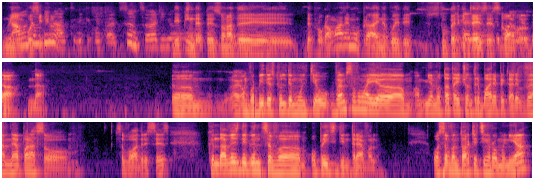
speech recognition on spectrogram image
nu Da, e am imposibil. întâmpinat dificultăți. Sunt țări... eu- Depinde, pe zona de, de programare nu prea ai nevoie de super viteze sau... Da, da, da. Um, am vorbit destul de mult eu. Vreau să vă mai... Uh, am- mi-am notat aici o întrebare pe care voiam neapărat să, o, să vă o adresez. Când aveți de gând să vă opriți din travel, o să vă întoarceți în România?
